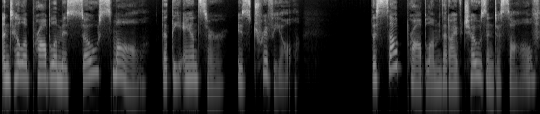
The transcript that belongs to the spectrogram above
until a problem is so small that the answer is trivial. The subproblem that I've chosen to solve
